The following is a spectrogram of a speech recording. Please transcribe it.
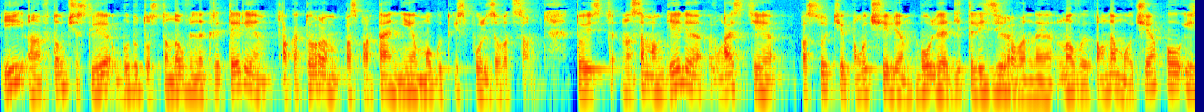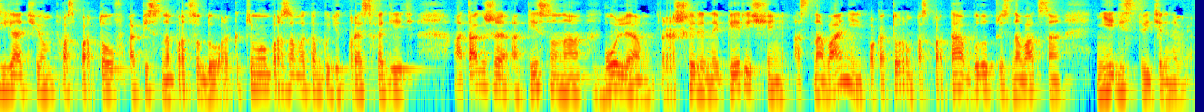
и э, в том числе будут установлены критерии, по которым паспорта не могут использоваться. То есть на самом деле власти по сути, получили более детализированные новые полномочия по изъятию паспортов, описана процедура, каким образом это будет происходить, а также описано более расширенный перечень оснований, по которым паспорта будут признаваться недействительными.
